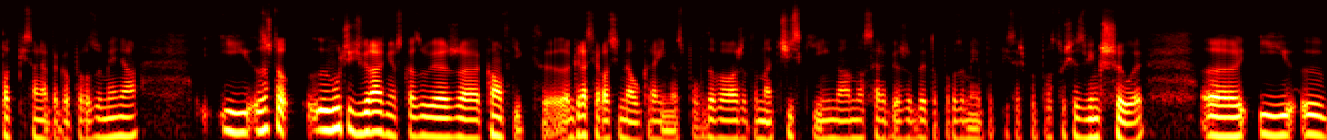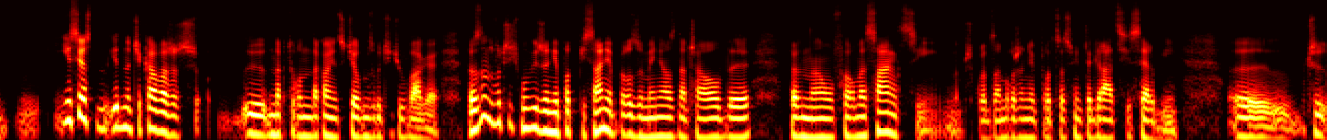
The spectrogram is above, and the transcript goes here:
podpisania tego porozumienia. I zresztą Vucic wyraźnie wskazuje, że konflikt, agresja Rosji na Ukrainę spowodowała, że te naciski na, na Serbię, żeby to porozumienie podpisać, po prostu się zwiększyły. E, I e, jest jedna ciekawa rzecz, e, na którą na koniec chciałbym zwrócić uwagę. Prezydent Vucic mówi, że niepodpisanie porozumienia oznaczałoby pewną formę sankcji, na przykład zamrożenie procesu integracji Serbii, czy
